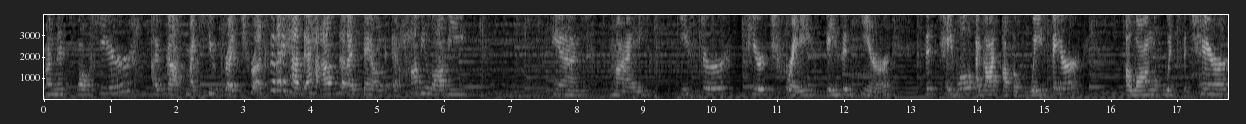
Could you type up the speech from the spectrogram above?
On this wall here, I've got my cute red truck that I had to have that I found at Hobby Lobby and my Easter tiered tray stays in here. This table I got off of Wayfair along with the chair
